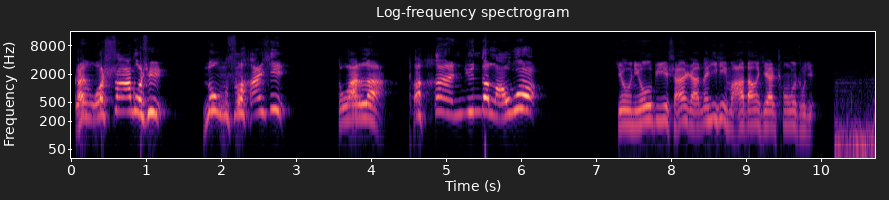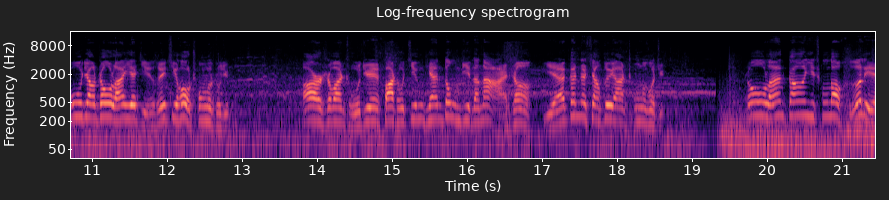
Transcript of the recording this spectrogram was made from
跟我杀过去，弄死韩信，端了他汉军的老窝！”就牛逼闪闪的一马当先冲了出去，副将周兰也紧随其后冲了出去。二十万楚军发出惊天动地的呐喊声，也跟着向对岸冲了过去。周兰刚一冲到河里，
